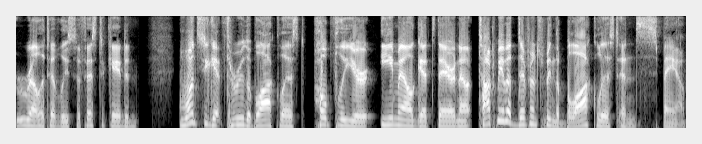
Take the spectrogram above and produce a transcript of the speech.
relatively sophisticated. Once you get through the block list, hopefully your email gets there. Now, talk to me about the difference between the block list and spam.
